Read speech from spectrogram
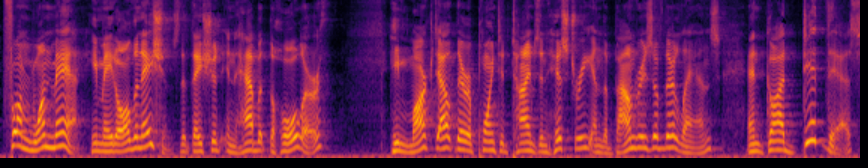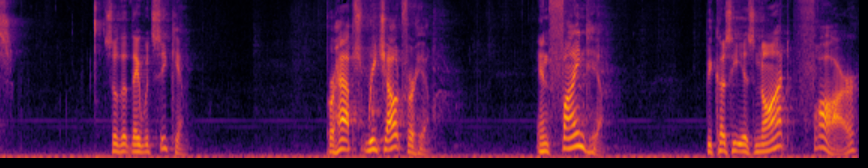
From one man, he made all the nations that they should inhabit the whole earth. He marked out their appointed times in history and the boundaries of their lands. And God did this so that they would seek him. Perhaps reach out for him and find him because he is not far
